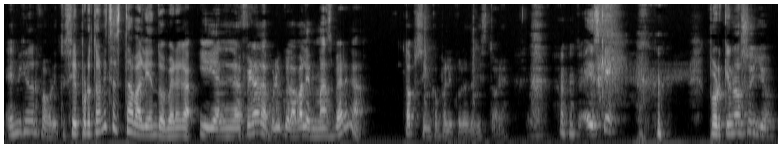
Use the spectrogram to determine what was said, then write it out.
Es mi género favorito. Si el protagonista está valiendo verga y en el final de la película vale más verga, top 5 películas de la historia. Es que, Porque no soy yo.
